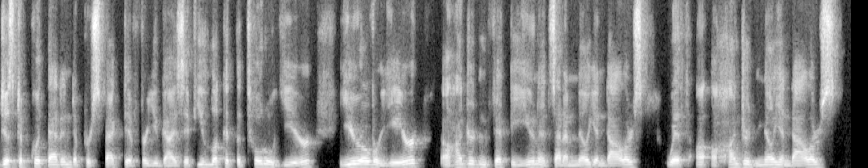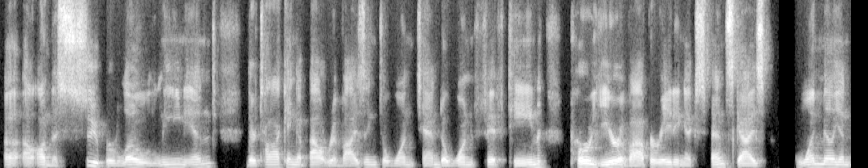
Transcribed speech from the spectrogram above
just to put that into perspective for you guys, if you look at the total year, year over year, 150 units at a million dollars with a hundred million dollars uh, on the super low lean end. They're talking about revising to 110 to 115 per year of operating expense, guys. $1 million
